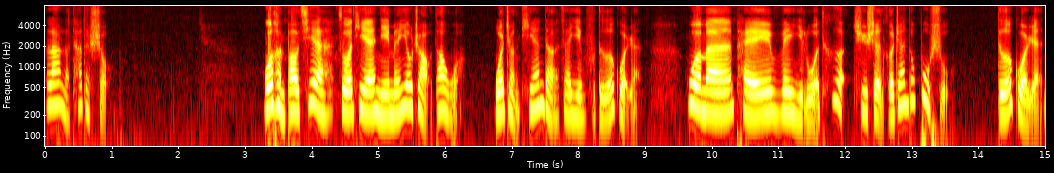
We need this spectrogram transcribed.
拉了他的手。我很抱歉，昨天你没有找到我，我整天的在应付德国人。我们陪威伊罗特去审核战斗部署。德国人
